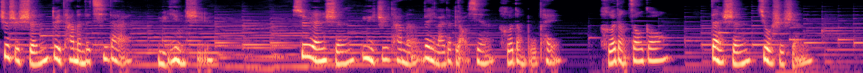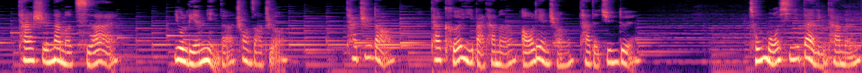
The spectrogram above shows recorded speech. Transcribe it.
这是神对他们的期待与应许。虽然神预知他们未来的表现何等不配，何等糟糕，但神就是神，他是那么慈爱又怜悯的创造者。他知道，他可以把他们熬炼成他的军队。从摩西带领他们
